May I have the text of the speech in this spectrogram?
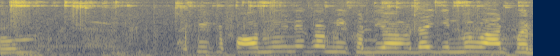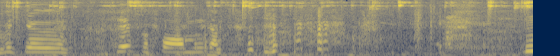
ผมไอ้ที่กระปอมนี่นึกว่ามีคนเดียวได้ยินเมื่อวานเปิดไปเจอเทปกระปอมเหมือนกัน อื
